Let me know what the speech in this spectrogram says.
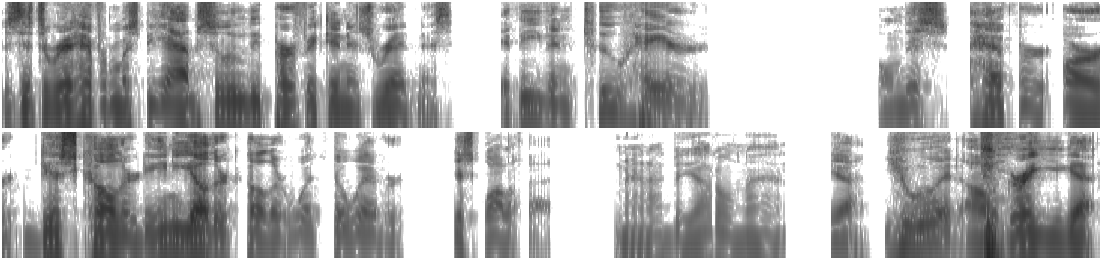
is that the red heifer must be absolutely perfect in its redness if even two hairs on this heifer are discolored any other color whatsoever disqualified Man, I'd be out on that. yeah you would all the gray you got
